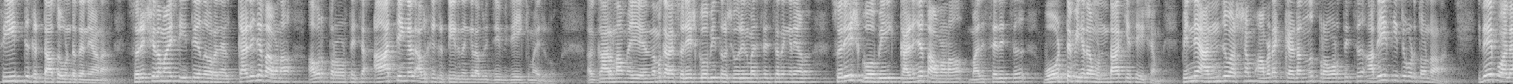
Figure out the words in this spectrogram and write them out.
സീറ്റ് കിട്ടാത്തത് കൊണ്ട് തന്നെയാണ്. സുരക്ഷിതമായ സീറ്റ് എന്ന് പറഞ്ഞാൽ കഴിഞ്ഞ തവണ അവർ പ്രവർത്തിച്ച ആറ്റിങ്ങൽ അവർക്ക് കിട്ടിയിരുന്നെങ്കിൽ അവർ വിജയിക്കുമായിരുന്നു. കാരണം നമുക്കറിയാം സുരേഷ് ഗോപി തൃശ്ശൂരിൽ മത്സരിച്ചത് എങ്ങനെയാണ്? സുരേഷ് ഗോപി കഴിഞ്ഞ തവണ മത്സരിച്ച് വോട്ട് വിഹിതം ഉണ്ടാക്കിയ ശേഷം പിന്നെ അഞ്ച് വർഷം അവിടെ കിടന്ന് പ്രവർത്തിച്ച് അതേ സീറ്റ് കൊടുത്തോണ്ടാണ്. ഇതേപോലെ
